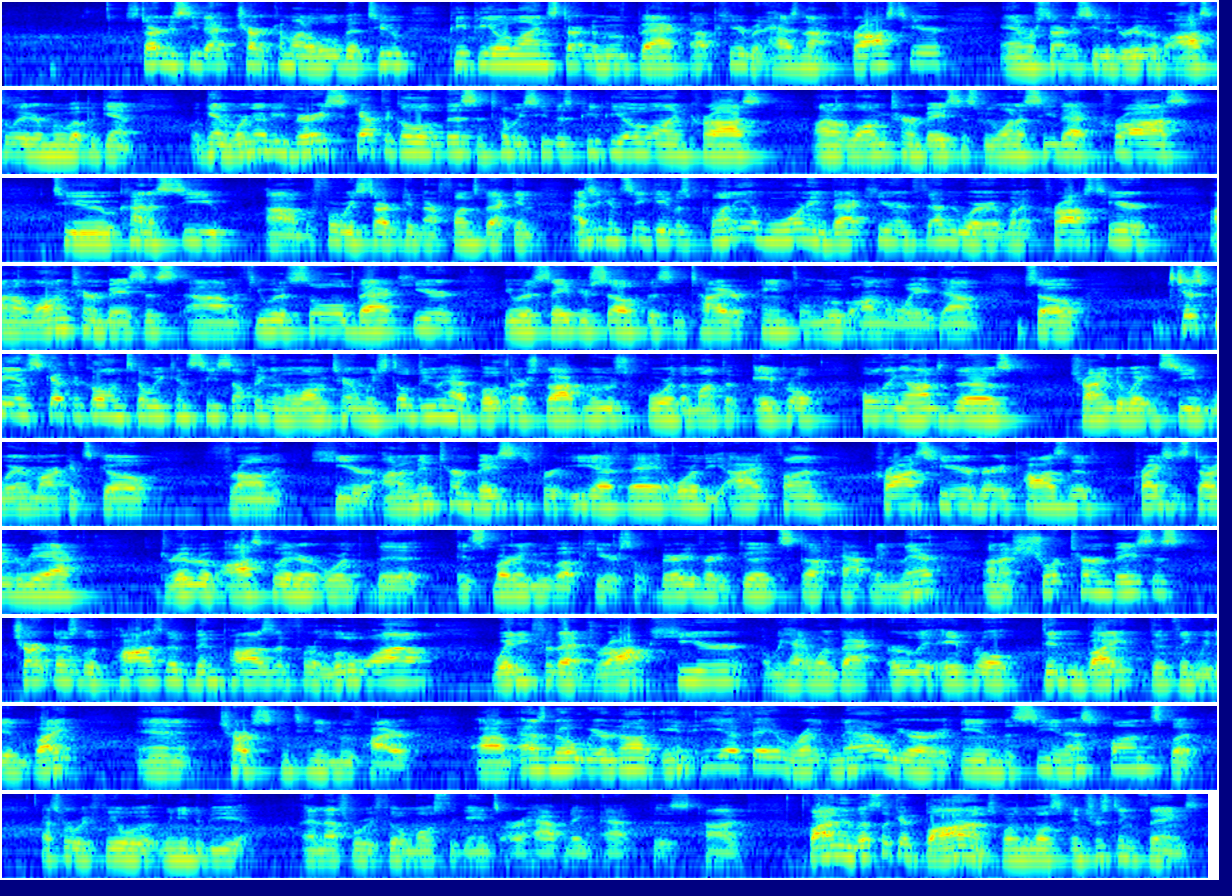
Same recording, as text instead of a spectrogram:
Starting to see that chart come out a little bit too. PPO line starting to move back up here, but has not crossed here. And we're starting to see the derivative oscillator move up again. Again, we're going to be very skeptical of this until we see this PPO line cross on a long-term basis. We want to see that cross to kind of see uh, before we start getting our funds back in. As you can see, gave us plenty of warning back here in February when it crossed here on a long-term basis. Um, if you would have sold back here, you would have saved yourself this entire painful move on the way down. So just being skeptical until we can see something in the long term. We still do have both our stock moves for the month of April, holding on to those, trying to wait and see where markets go from here. On a midterm basis for EFA or the iFund, cross here, very positive. Price is starting to react. Derivative oscillator or the is starting to move up here. So very, very good stuff happening there. On a short-term basis, chart does look positive, been positive for a little while waiting for that drop here. We had one back early April, didn't bite. Good thing we didn't bite, and charts continue to move higher. Um, as note, we are not in EFA right now. We are in the C and S funds, but that's where we feel we need to be, and that's where we feel most of the gains are happening at this time. Finally, let's look at bonds. One of the most interesting things.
